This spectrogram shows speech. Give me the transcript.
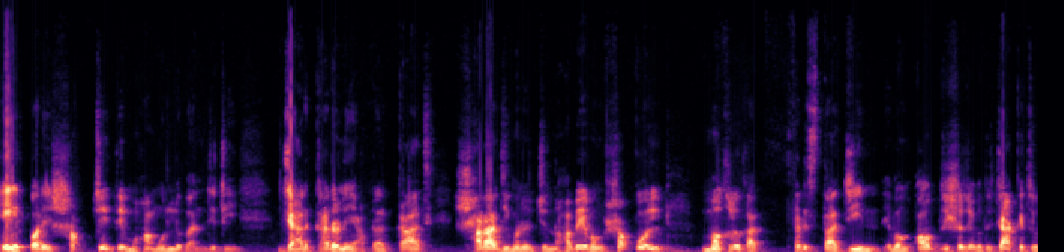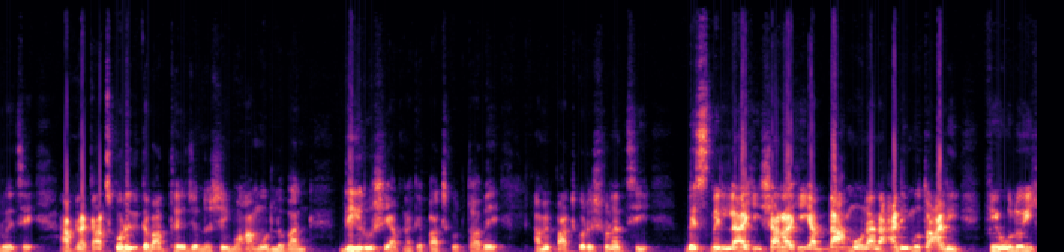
এরপরে সবচেয়ে মহামূল্যবান যেটি, যার কারণে আপনার কাজ সারা জীবনের জন্য হবে এবং সকল মখলুকাত, ফেরিস্তা, জিন এবং অদৃশ্য জগতে যা কিছু রয়েছে আপনার কাজ করে দিতে বাধ্য এর জন্য সেই মহামূল্যবান ধীরুষি আপনাকে পাঠ করতে হবে। আমি পাঠ করে শোনাচ্ছি بسم الله شرهي الدعمون أنا علي متعلي في علوه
